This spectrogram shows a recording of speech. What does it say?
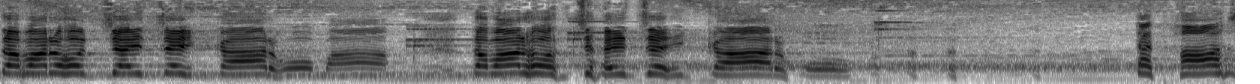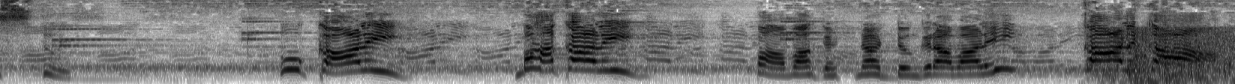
તમારો જય જયકાર હો, માં. તમારો જય જયકાર હો. તથાસ્તુ. હું કાળી મહાકાળી પાવાગઢના ડુંગરાવાળી કાળકા.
